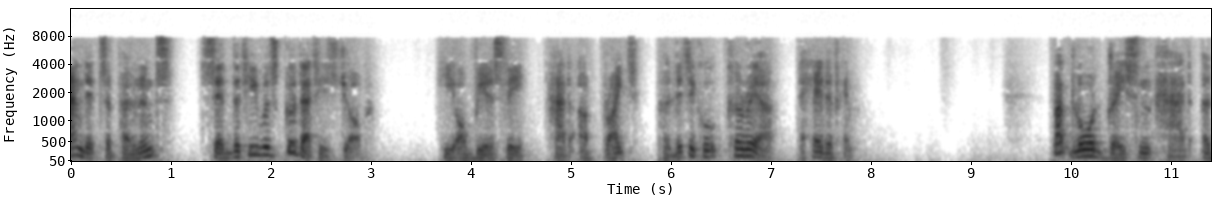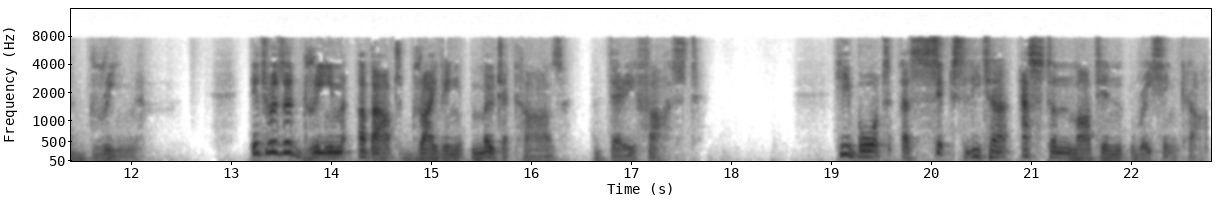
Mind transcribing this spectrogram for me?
and its opponents said that he was good at his job. He obviously had a bright political career ahead of him. But Lord Drayson had a dream. It was a dream about driving motor cars very fast. He bought a six-litre Aston Martin racing car.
